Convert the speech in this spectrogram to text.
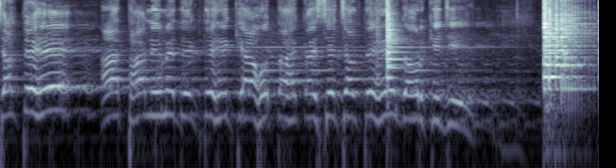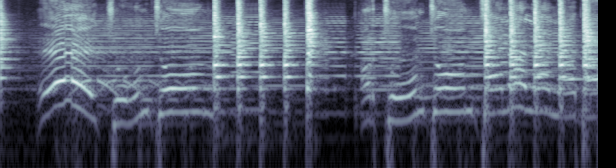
चलते हैं। आ थाने में देखते हैं क्या होता है, कैसे चलते हैं, गौर कीजिए। ए चूम चूम। और चूम चूम चला ला बाजे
